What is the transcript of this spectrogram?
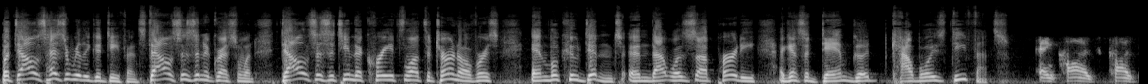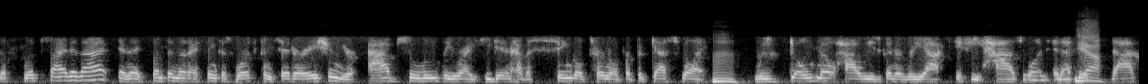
But Dallas has a really good defense. Dallas is an aggressive one. Dallas is a team that creates lots of turnovers, and look who didn't. And that was uh, Purdy against a damn good Cowboys defense. and cause cause the flip side of that, and it's something that I think is worth consideration. You're absolutely right. He didn't have a single turnover, but guess what? Hmm. We don't know how he's going to react if he has one, and I think Yeah. that's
